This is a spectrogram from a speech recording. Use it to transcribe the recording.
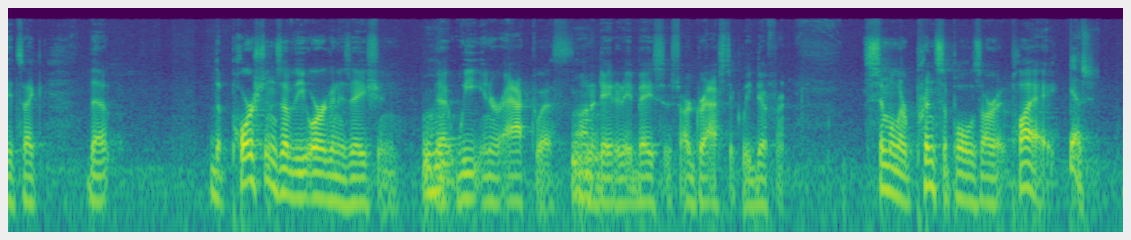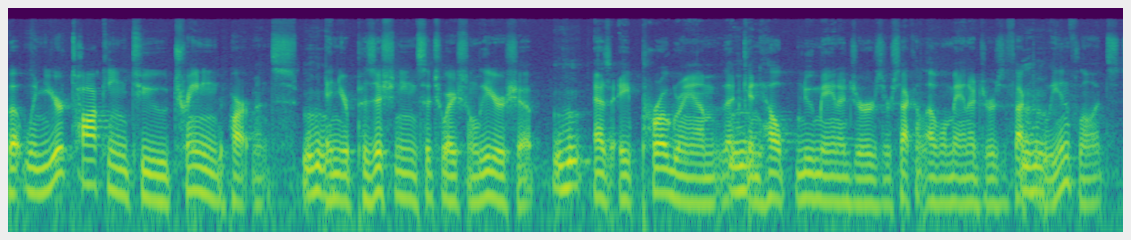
it's like the, the portions of the organization Mm-hmm. that we interact with on a day to day basis are drastically different. Similar principles are at play. Yes. But when you're talking to training departments mm-hmm. and you're positioning situational leadership mm-hmm. as a program that can help new managers or second level managers effectively influence,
